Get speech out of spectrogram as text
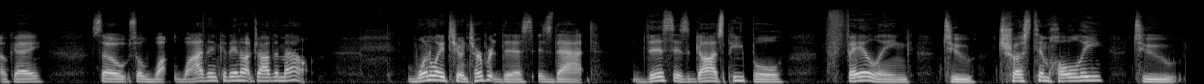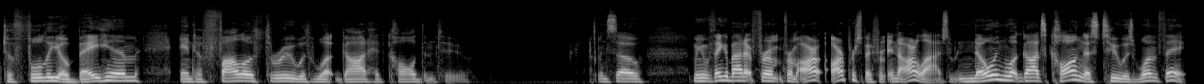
Okay? So, so why, why then could they not drive them out? One way to interpret this is that this is God's people failing to trust Him wholly, to, to fully obey Him, and to follow through with what God had called them to. And so, I mean, think about it from, from our, our perspective, from in our lives. Knowing what God's calling us to is one thing,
